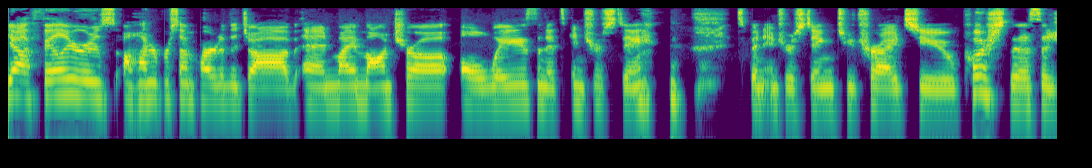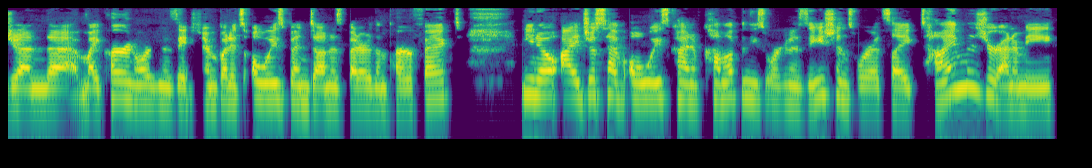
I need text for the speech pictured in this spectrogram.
yeah, failure is 100% part of the job. And my mantra always, and it's interesting, it's been interesting to try to push this agenda at my current organization, but it's always been done as better than perfect. You know, I just have always kind of come up in these organizations where it's like, time is your enemy.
